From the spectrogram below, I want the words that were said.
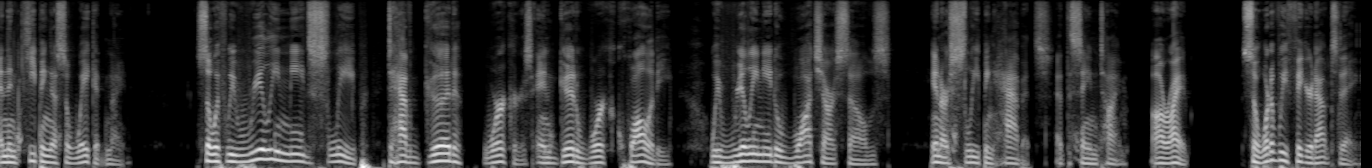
and then keeping us awake at night. So if we really need sleep to have good workers and good work quality, we really need to watch ourselves in our sleeping habits at the same time. All right. So, what have we figured out today?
